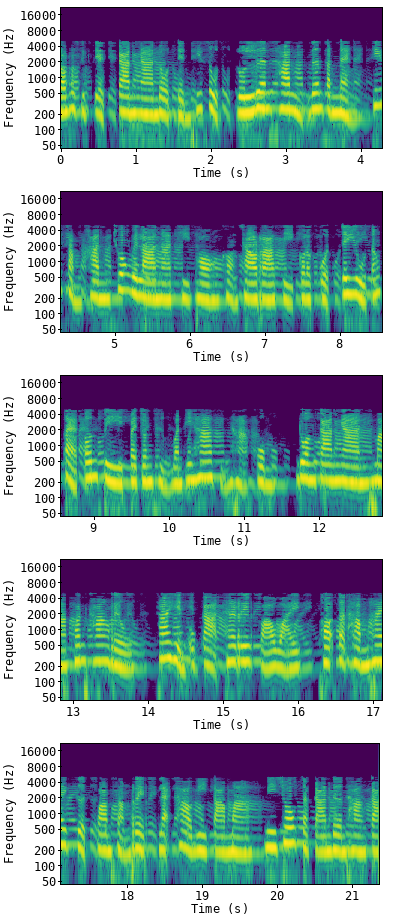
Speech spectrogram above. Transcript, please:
2567 การงานโดดเด่นที่สุด ลุ้นเลื่อนขั้น เลื่อนตำแหน่ง ที่สำคัญช่วงเวลานาทีทองของชาวราศีกรกฎจะอยู่ตั้งแต่ต้นปีไปจนถึงวันที่ 5 สิงหาคม ดวงการงานมาค่อนข้างเร็ว ถ้าเห็นโอกาสให้รีบคว้าไว้ เพราะจะทำให้เกิดความสำเร็จและข่าวดีตามมา มีโชคจากการเดินทางไกล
